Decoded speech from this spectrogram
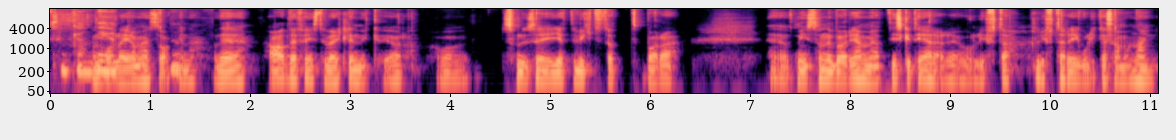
som kan, kan hålla i de här sakerna. Ja. Och det, ja, där finns det verkligen mycket att göra. Och som du säger, jätteviktigt att bara eh, åtminstone börja med att diskutera det och lyfta, lyfta det i olika sammanhang.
